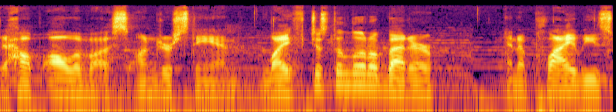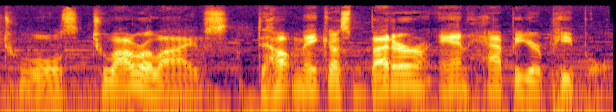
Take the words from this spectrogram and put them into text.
to help all of us understand life just a little better and apply these tools to our lives to help make us better and happier people.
